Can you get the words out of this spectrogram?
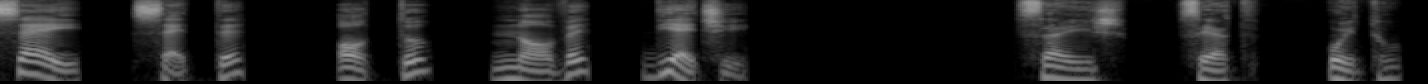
6, 7, 8, 9, 10, 6, 7, 8,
